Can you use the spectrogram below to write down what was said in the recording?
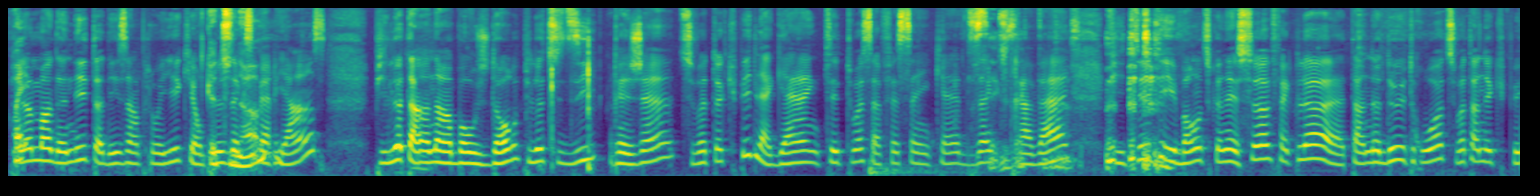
puis Oui. à un moment donné, tu as des employés qui ont Que plus d'expérience, puis là, tu en embauches d'autres, puis là, tu dis, Régent, tu vas t'occuper de la gang. Tu sais, toi, ça fait 5 ans, 10 ans que tu travailles, puis tu sais, t'es bon, tu connais ça, fait que là, tu en as deux, trois, tu vas t'en occuper.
